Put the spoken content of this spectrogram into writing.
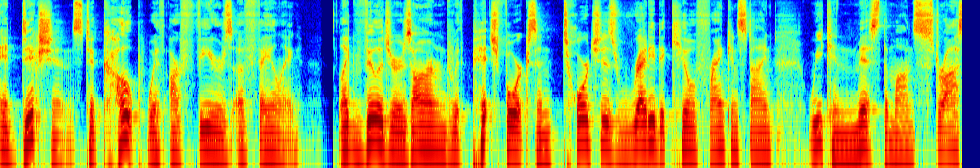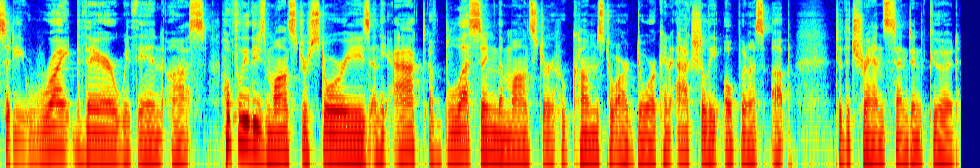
addictions to cope with our fears of failing. Like villagers armed with pitchforks and torches ready to kill Frankenstein, we can miss the monstrosity right there within us. Hopefully, these monster stories and the act of blessing the monster who comes to our door can actually open us up to the transcendent good.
